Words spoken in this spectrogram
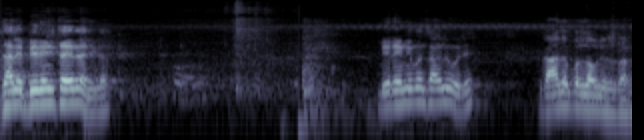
झाले बिर्याणी तयारी झाली का? बिर्याणी पण चांगली होते गाणं पण लावून होतं जरा.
